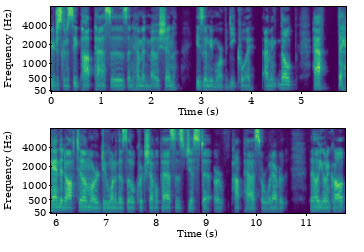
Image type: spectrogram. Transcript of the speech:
you're just going to see pop passes and him in motion. He's going to be more of a decoy. I mean, they'll have to hand it off to him or do one of those little quick shovel passes just to, or pop pass or whatever the hell you want to call it.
